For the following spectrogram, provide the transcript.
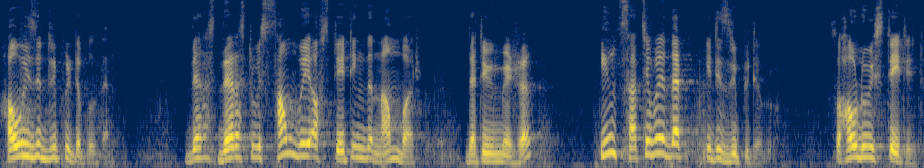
how is it repeatable then? There has, there has to be some way of stating the number that we measure in such a way that it is repeatable. So, how do we state it?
